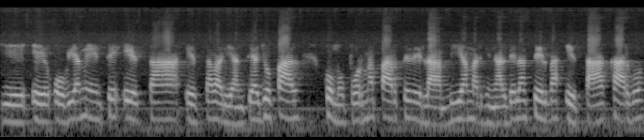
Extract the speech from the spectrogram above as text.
que obviamente esta, esta variante Ayopal como forma parte de la vía marginal de la selva, está a cargo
